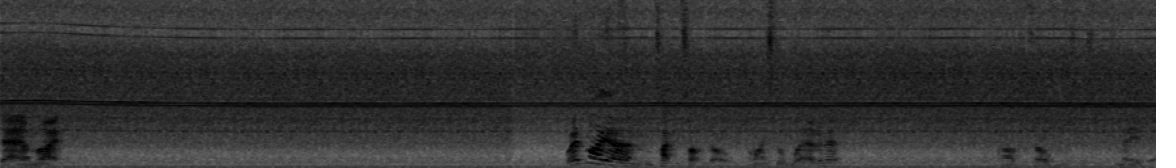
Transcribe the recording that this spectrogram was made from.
Damn right. Where'd my um, tank top go? Am I still wearing it? Hard to tell from this distance. Maybe.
